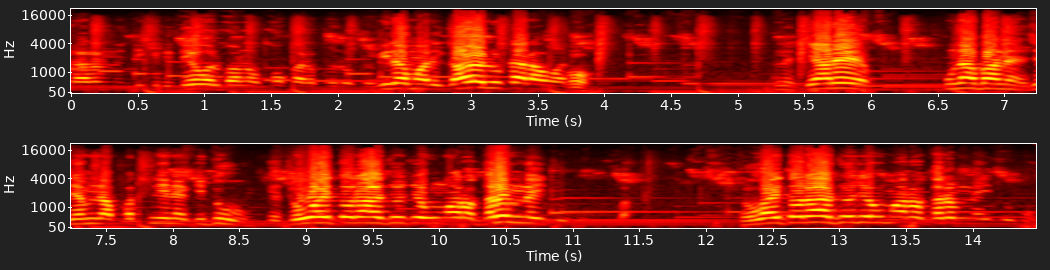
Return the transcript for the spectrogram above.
ચારણની દીકરી દેવલબાનો પોકાર કર્યો કે વીરા મારી ગાયો લૂંટારાવા. ઓહ. અને ત્યારે ને જેમના પત્નીને કીધું કે જોવાય તો રાહ જોજે હું મારો ધર્મ નહીં ચૂકું. જોવાય તો રાહ જોજે હું મારો ધર્મ નહીં ચૂકું.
